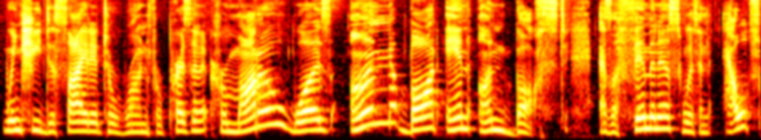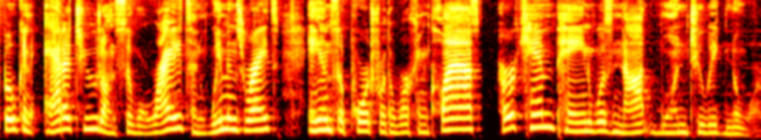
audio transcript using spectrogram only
when she decided to run for president, her motto was unbought and unbossed. As a feminist with an outspoken attitude on civil rights and women's rights and support for the working class, her campaign was not one to ignore.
